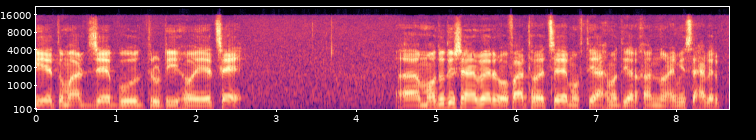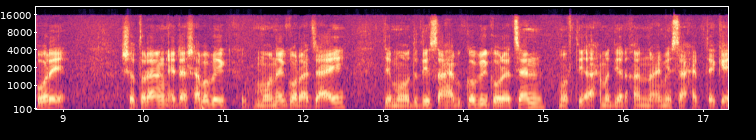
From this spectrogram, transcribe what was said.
গিয়ে তোমার যে ভুল ত্রুটি হয়েছে। মদুদি সাহেবের ওফাত হয়েছে মুফতি আহমদ ইয়ার খান নয়মি সাহেবের পরে। সুতরাং এটা স্বাভাবিক মনে করা যায় যে মদুদি সাহেব কবি করেছেন, মুফতি আহমদ ইয়ার খান নয়মি সাহেব থেকে।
